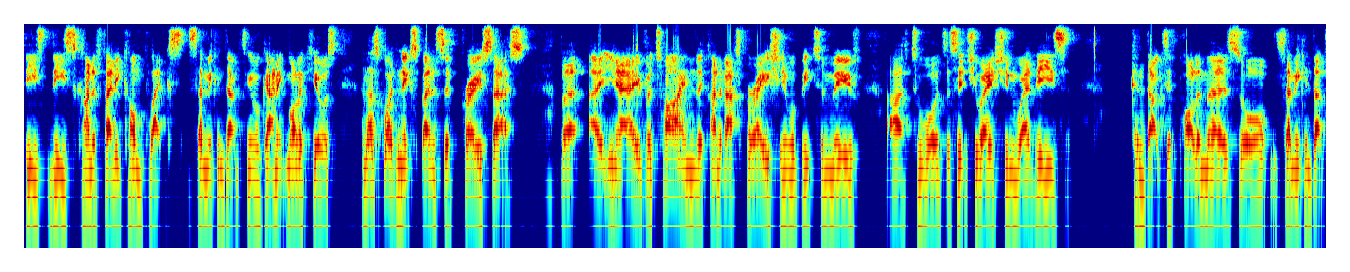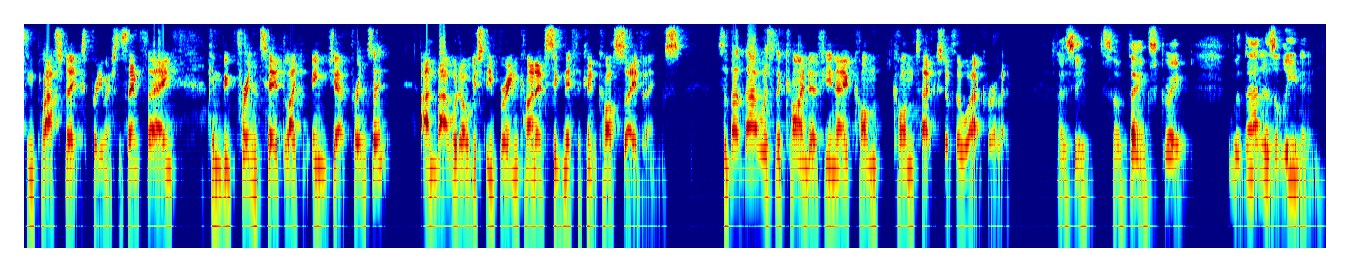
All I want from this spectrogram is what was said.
these these kind of fairly complex semiconducting organic molecules, and that's quite an expensive process. But uh, you know, over time, the kind of aspiration would be to move uh, towards a situation where these conductive polymers or semiconducting plastics, pretty much the same thing, can be printed like inkjet printing, and that would obviously bring kind of significant cost savings. So that that was the kind of you know con- context of the work really. I see. So thanks, great. With that as a lead-in,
